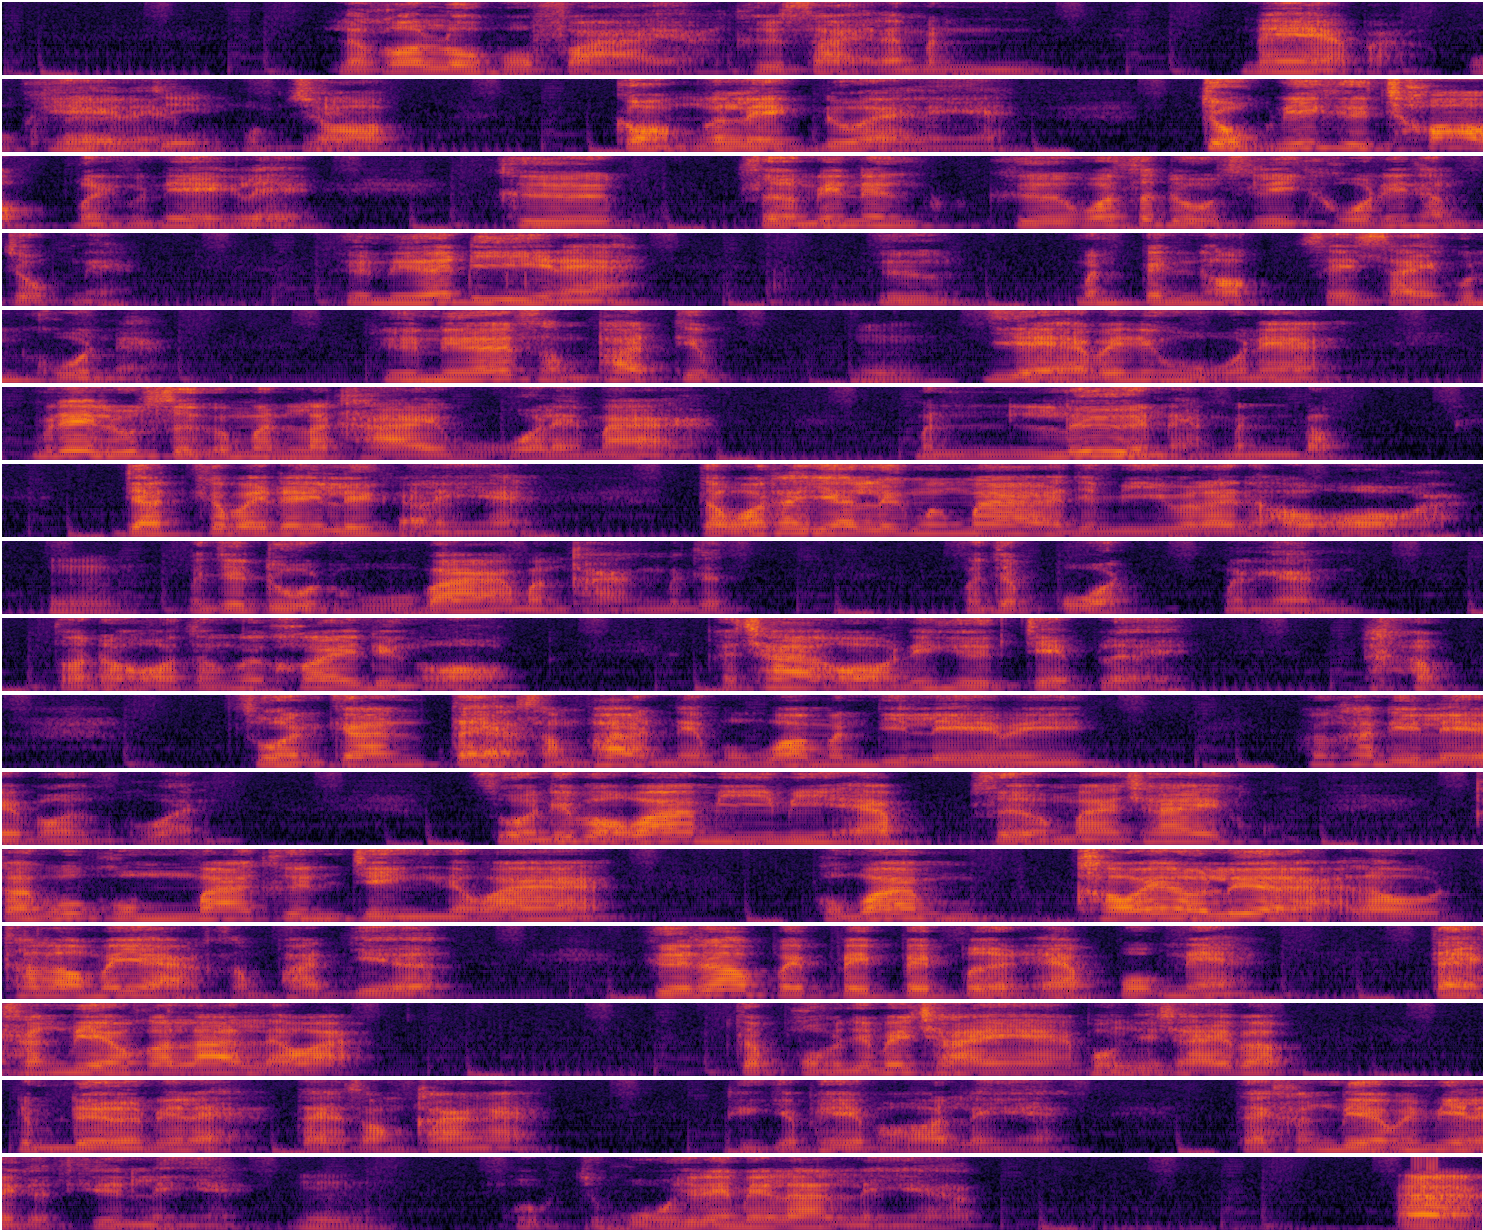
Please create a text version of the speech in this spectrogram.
แล้วก็โลโปรไฟล์อะคือใส่แล้วมัน แนบอะโอเคเลยเออจริงผมชอบกล่องก็เล็กด้วยอะไรเงี้ย จุกนี่คือชอบเหมือนคุณเอกเลย คือเสริมนิดนึงคือวัสดุซิลิโคนที่ทำจุกเนี่ย คือเนื้อดีนะ คือมันเป็นออกใสๆคุ้นๆเนี่ยคือเนื้อสัมผัสที่อืมแหย่ไปในหูเนี่ย ไม่ได้รู้สึกว่ามันระคายหูอะไรมาก มันลื่นอะมันแบบยัดเข้าไปได้ลึกครับอะไรเงี้ย แต่ว่าถ้ายัดลึกมากๆ จะมีเวลาเอาออกอะอืมมันจะดูดหูบ้างบางครั้ง มันจะมันจะปวดเหมือนกัน ตอนเอาออกต้องค่อยๆดึงออก กระชากออกนี่คือเจ็บเลย ครับ ส่วนการแตะสัมผัสเนี่ยผมว่ามันดีเลย์ไปค่อนข้างดีเลย์พอสมควร ส่วนที่บอกว่ามีมีแอปเสริมมาใช่การควบคุมมากขึ้นจริงแต่ว่า ผมว่าเขาให้เราเลือกอะเราถ้าเราไม่อยากสัมผัสเยอะ คือถ้าเราไปไปไปเปิดแอปปุ๊บเนี่ย แต่ครั้งเดียวก็ลั่นแล้วอะแต่ผมจะไม่ใช้ไงผมจะใช้แบบเดิมๆนี่แหละ แต่สองครั้งอะถึงจะเพย์พอสอะไรเงี้ยแต่ครั้งเดียวไม่มีอะไรเกิดขึ้นอะไรเงี้ยอืมหูจะได้ไม่ลั่นอะไรเงี้ยครับ อ่า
